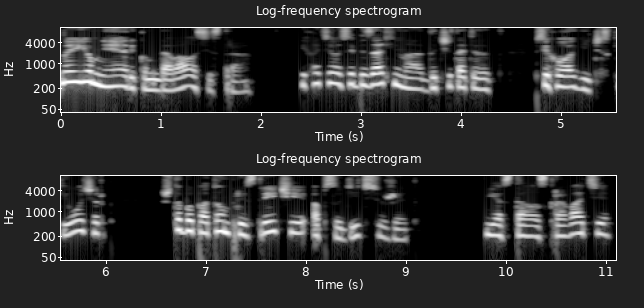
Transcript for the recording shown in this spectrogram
но ее мне рекомендовала сестра. И хотелось обязательно дочитать этот психологический очерк, чтобы потом при встрече обсудить сюжет. Я встала с кровати,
